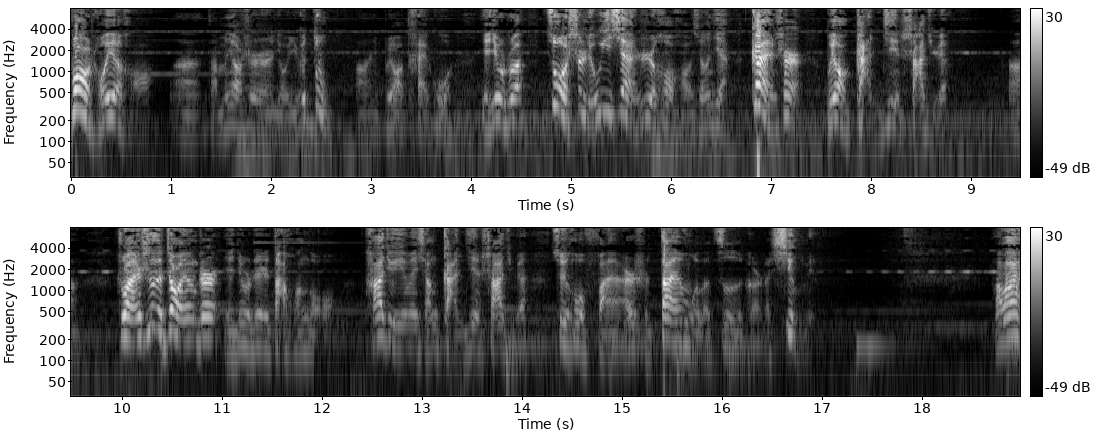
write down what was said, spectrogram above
报仇也好啊，咱们要是有一个度啊，你不要太过。也就是说，做事留一线，日后好相见；干事不要赶尽杀绝啊。转世的赵香芝，也就是这个大黄狗，他就因为想赶尽杀绝，最后反而是耽误了自个儿的性命。好了，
